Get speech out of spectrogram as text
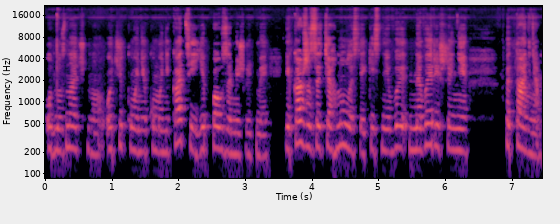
Однозначно, очікування комунікації є пауза між людьми, яка вже затягнулася, якісь невирішені питання.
